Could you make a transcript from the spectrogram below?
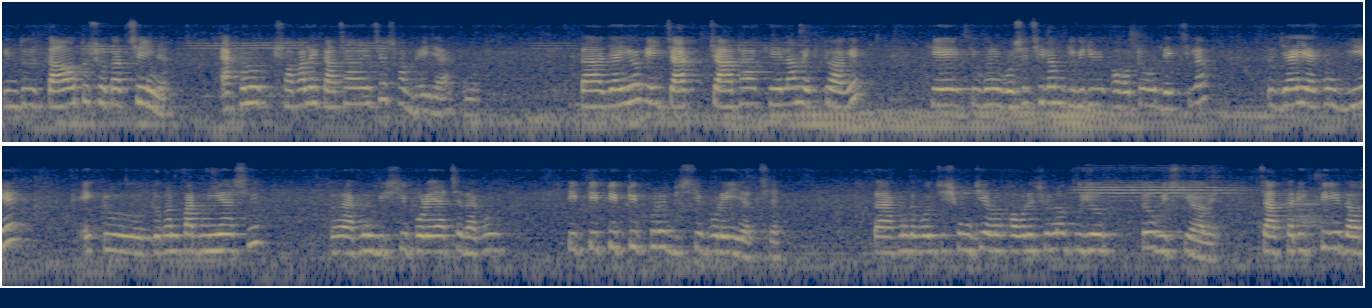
কিন্তু তাও তো শোকাচ্ছেই না। এখনও সকালে কাঁচা হয়েছে, সব ভেজা এখনও তা যাই হোক, এই চা, চাটা খেলাম একটু আগে। খেয়ে একটুখানি বসেছিলাম টিভি টিভি খবর টবর দেখছিলাম। তো যাই, এখন গিয়ে একটু দোকানপাট নিয়ে আসি। তো এখনও বৃষ্টি পড়ে যাচ্ছে, দেখো। টিপ টিপ টিপ টিপ করে বৃষ্টি পড়েই যাচ্ছে। তা এখন তো বলছি, শুনছি আমার খবরে শুনলাম পুজোতেও বৃষ্টি হবে। চার তারিখ থেকে দশ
